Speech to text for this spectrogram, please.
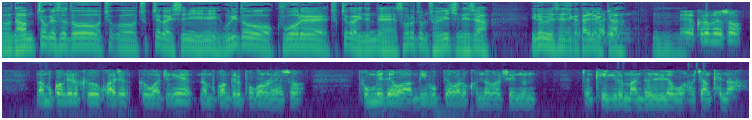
어, 남쪽에서도 축, 어, 축제가 있으니 우리도 9월에 축제가 있는데 서로 좀 조용히 지내자 이런 메시지가 깔려 있다. 음. 예, 그러면서 남북 관계를 그 과정 그 와중에 남북 관계를 복원을 해서 북미 대화, 미북 대화로 건너갈 수 있는 어떤 계기를 만들려고 하지 않겠나.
